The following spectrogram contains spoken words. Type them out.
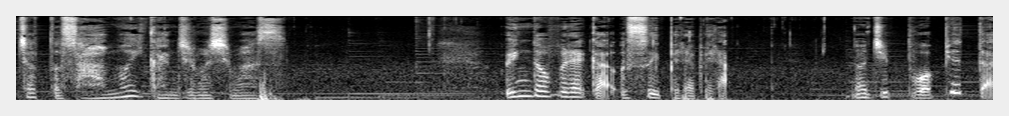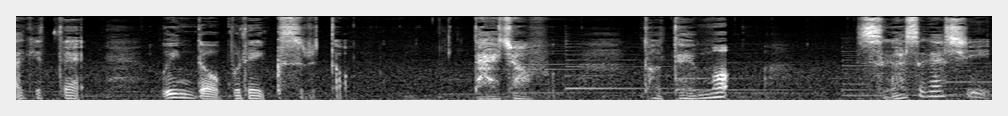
ちょっと寒い感じもします。ウィンドウブレーカー薄いペラペラ。のジップをピュッと上げてウィンドウをブレイクすると丈夫。とてもすがすがしい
